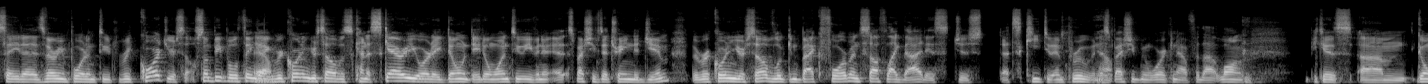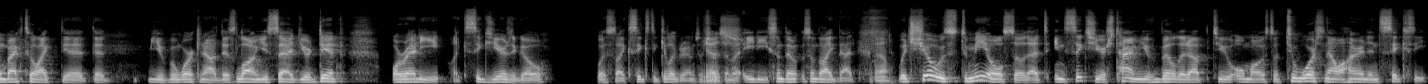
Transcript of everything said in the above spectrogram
say that it's very important to record yourself. Some people think Yeah. like recording yourself is kind of scary, or they don't they don't want to even, especially if they train in the gym. But recording yourself, looking back form and stuff like that is just that's key to improve, and especially been working out for that long. Because um, going back to like the the you've been working out this long, you said your dip already like six years ago was like 60 kilograms or Yes. something like 80 something something like that Yeah. which shows to me also that in six years time you've built it up to almost or towards now 160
